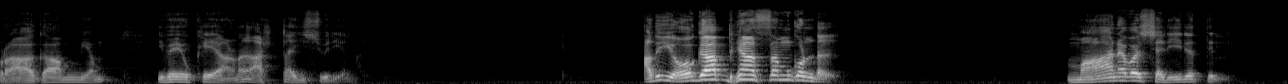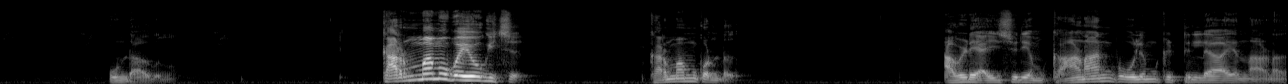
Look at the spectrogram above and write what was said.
പ്രാകാമ്യം ഇവയൊക്കെയാണ് അഷ്ടൈശ്വര്യങ്ങൾ. അത് യോഗാഭ്യാസം കൊണ്ട് മാനവ ശരീരത്തിൽ ഉണ്ടാകുന്നു. കർമ്മം ഉപയോഗിച്ച് കർമ്മം കൊണ്ട് അവിടെ ഐശ്വര്യം കാണാൻ പോലും കിട്ടില്ല എന്നാണ്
